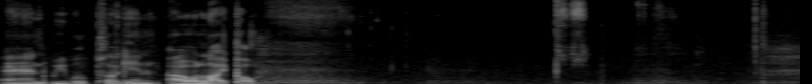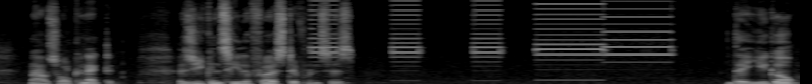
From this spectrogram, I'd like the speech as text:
And we will plug in our LiPo. Now it's all connected. As you can see the first difference is there you go.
